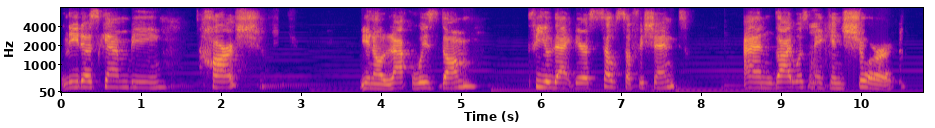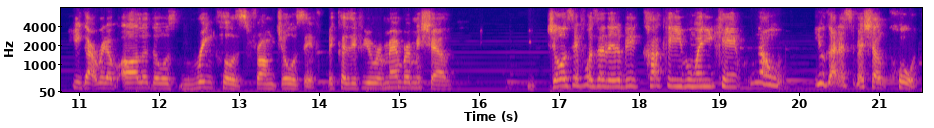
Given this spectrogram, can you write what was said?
leaders can be harsh, you know, lack wisdom, feel like they're self sufficient. And God was mm. making sure he got rid of all of those wrinkles from Joseph. Because if you remember, Michelle, Joseph was a little bit cocky even when he came. No, you got a special coat,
